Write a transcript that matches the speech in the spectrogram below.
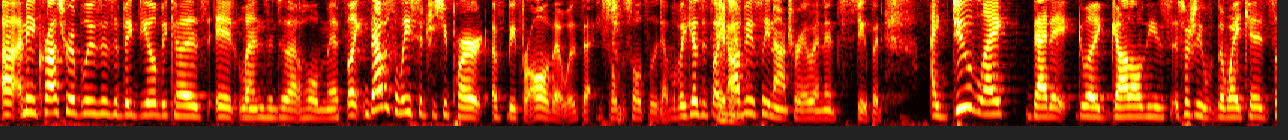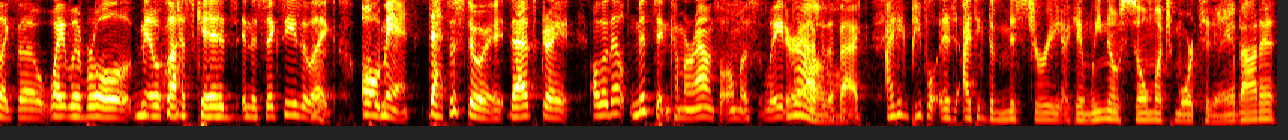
Uh, I mean, Crossroad Blues is a big deal because it lends into that whole myth. Like that was the least interesting part of me for all of it was that he sold his soul to the devil because it's like Amen. obviously not true and it's stupid. I do like that it like got all these, especially the white kids, like the white liberal middle class kids in the '60s. Are like, oh man, that's a story. That's great. Although that myth didn't come around until almost later after the fact. I think people. It, I think the mystery again. We know so much more today about it,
